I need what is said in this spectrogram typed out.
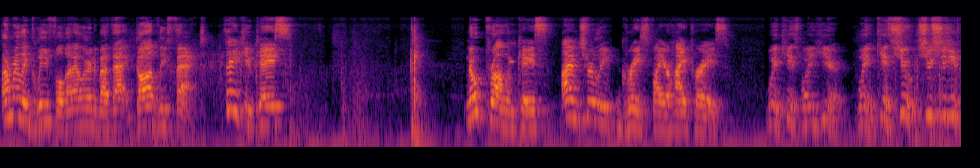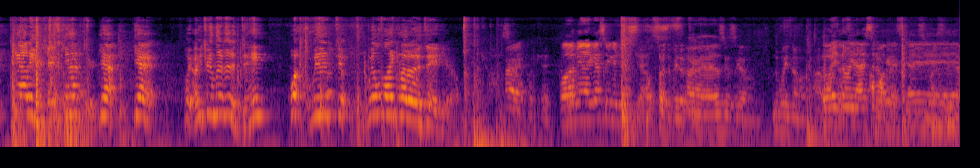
I'm really gleeful that I learned about that godly fact. Thank you, Case. No problem, Case. I am truly graced by your high praise. Wait, Case, why are you here? Wait, Case, shoot, shoot, shoot, shoot. Get out of here, Kiss, get out of here. Yeah, yeah. Wait, are you doing letter of the day? What? We didn't do, we don't like letter of the day here. Oh Alright. Okay. Well, I mean, I guess we can just. Yeah, let's start the video. Alright, let's just go. Wait, no. I Oh, wait, no, yeah, I said over Yeah, yeah, yeah, yeah.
